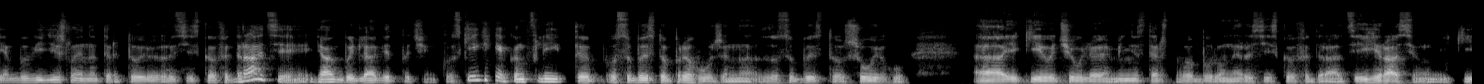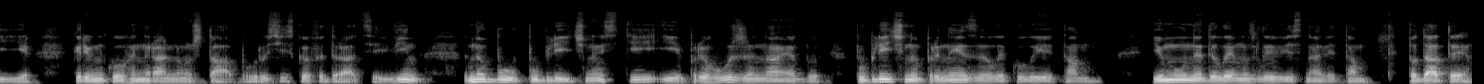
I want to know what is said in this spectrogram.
якби відійшли на територію Російської Федерації якби для відпочинку. Оскільки конфлікт особисто Пригожина з особисто Шойгу, е, який очолює Міністерство оборони Російської Федерації, і Герасимов, який є керівнику Генерального штабу Російської Федерації. Він набув публічності і Пригожина якби публічно принизили, коли там йому не дали можливість навіть там подати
